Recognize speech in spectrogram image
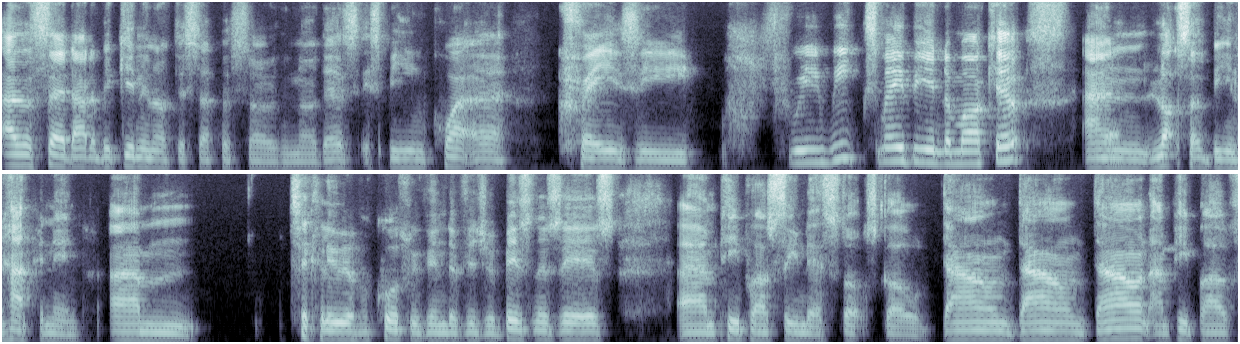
as I said at the beginning of this episode, you know, there's it's been quite a crazy three weeks maybe in the market, and yeah. lots have been happening. Um, particularly with, of course, with individual businesses. Um, people have seen their stocks go down, down, down, and people have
